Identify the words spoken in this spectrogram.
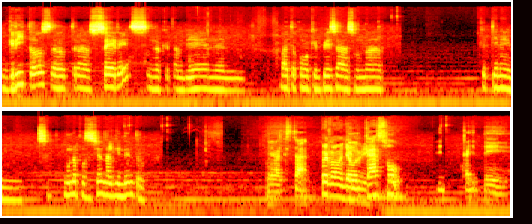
gritos de otros seres, sino que también el vato como que empieza a sonar que tiene una posesión de alguien dentro. Mira, aquí está. Perdón, ya el volví. caso. Cállate.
